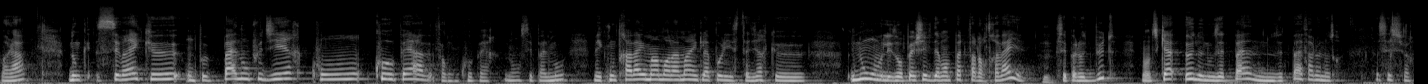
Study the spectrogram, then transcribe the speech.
Voilà. Donc c'est vrai qu'on ne peut pas non plus dire qu'on coopère. Enfin, qu'on coopère, non, c'est pas le mot, mais qu'on travaille main dans la main avec la police. C'est-à-dire que. Nous, on les empêche évidemment pas de faire leur travail, hmm. c'est pas notre but, mais en tout cas, eux ne nous aident pas, ne nous aident pas à faire le nôtre. Ça, c'est sûr.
